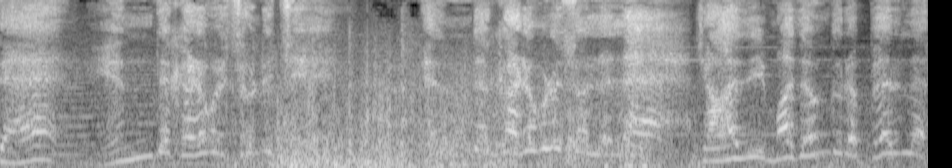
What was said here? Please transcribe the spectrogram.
இத எந்த கடவுள் சொல்லுச்சு? எந்த கடவுளும் சொல்லல. ஜாதி மதங்கிற பேர்ல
